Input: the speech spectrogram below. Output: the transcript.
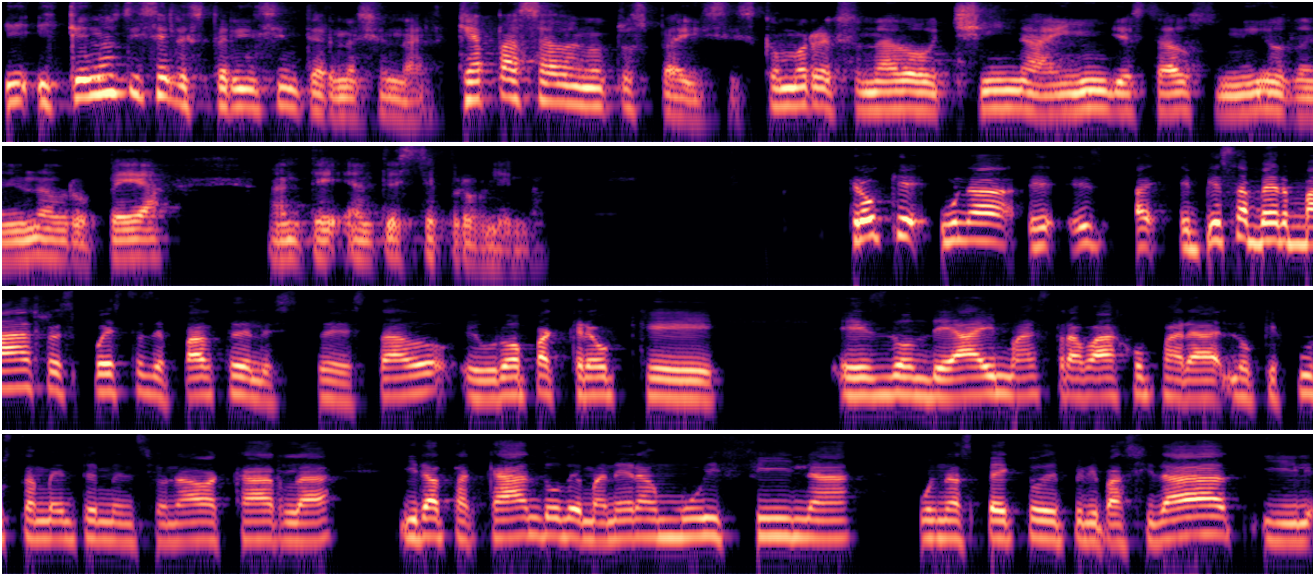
¿Y, qué nos dice la experiencia internacional? ¿Qué ha pasado en otros países? ¿Cómo ha reaccionado China, India, Estados Unidos, la Unión Europea ante, ante este problema? Creo que una, e, empieza a haber más respuestas de parte del Estado. Europa creo que es donde hay más trabajo para lo que justamente mencionaba Carla, ir atacando de manera muy fina un aspecto de privacidad y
